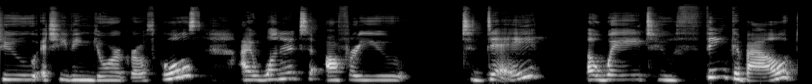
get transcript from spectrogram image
to achieving your growth goals, I wanted to offer you today a way to think about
